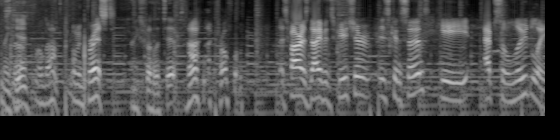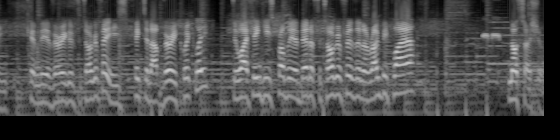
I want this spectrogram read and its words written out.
Thank So, you. Well done. I'm impressed. Thanks for all the tips. No, no problem. As far as David's future is concerned, he absolutely can be a very good photographer. He's picked it up very quickly. Do I think he's probably a better photographer than a rugby player? Not so sure.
